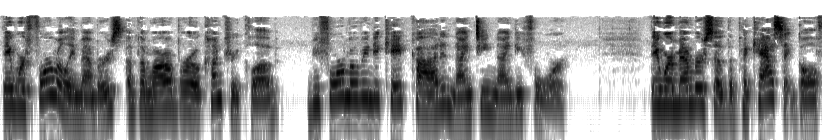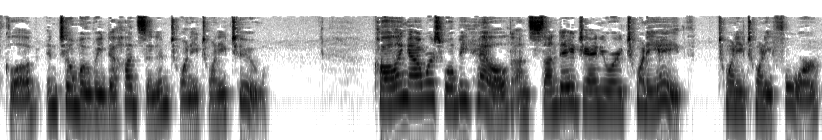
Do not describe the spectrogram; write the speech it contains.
They were formerly members of the Marlborough Country Club before moving to Cape Cod in 1994. They were members of the Pocasset Golf Club until moving to Hudson in 2022. Calling hours will be held on Sunday, January 28, 2024,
